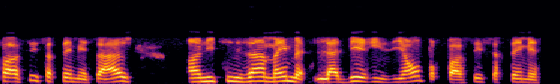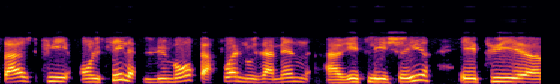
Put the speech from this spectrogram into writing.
passer certains messages en utilisant même la dérision pour passer certains messages. Puis, on le sait, l'humour parfois nous amène à réfléchir. Et puis, euh,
